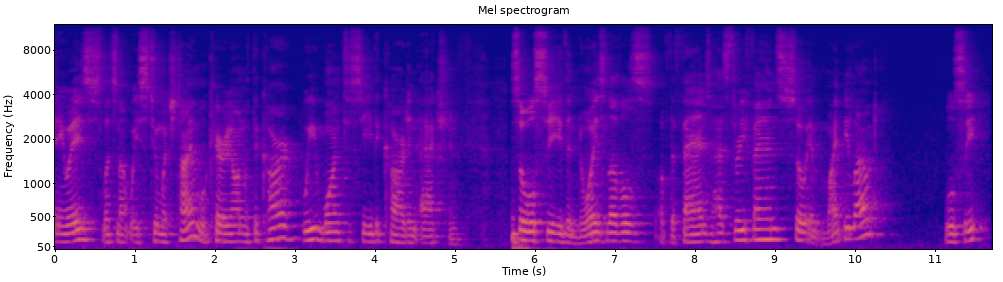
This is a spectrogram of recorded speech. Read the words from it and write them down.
Anyways, let's not waste too much time. We'll carry on with the card. We want to see the card in action. So we'll see the noise levels of the fans. It has three fans, so it might be loud. We'll see.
